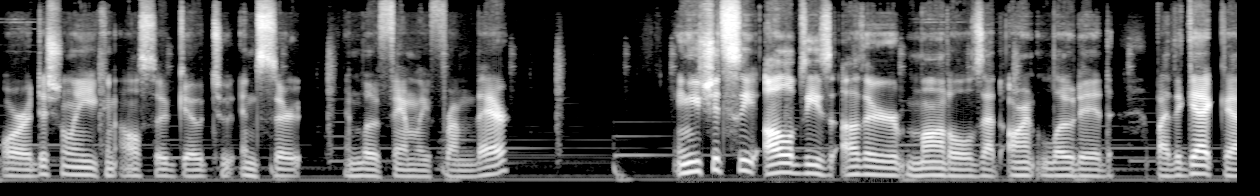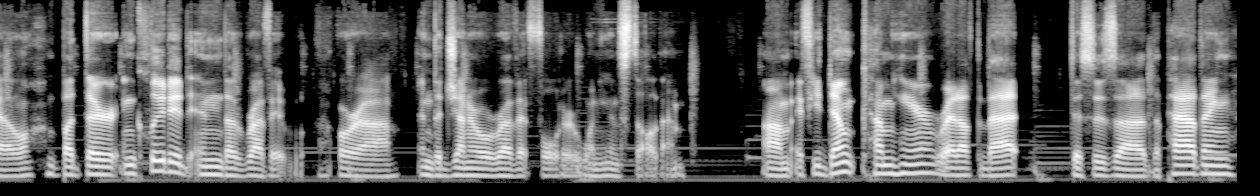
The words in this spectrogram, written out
or additionally, you can also go to insert and load family from there. And you should see all of these other models that aren't loaded by the get-go, but they're included in the Revit or uh, in the general Revit folder when you install them. Um, if you don't come here right off the bat, this is uh, the pathing,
